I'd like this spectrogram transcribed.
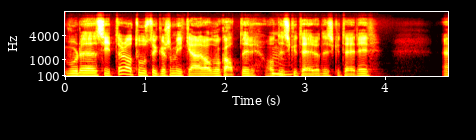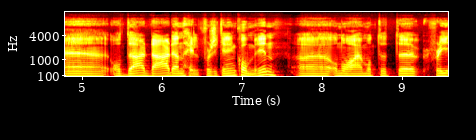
hvor det sitter da to stykker som ikke er advokater, og diskuterer og diskuterer, og det er der den helpforsikringen kommer inn. og nå har jeg måttet Fordi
